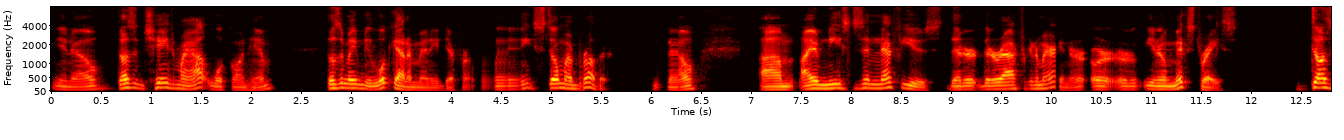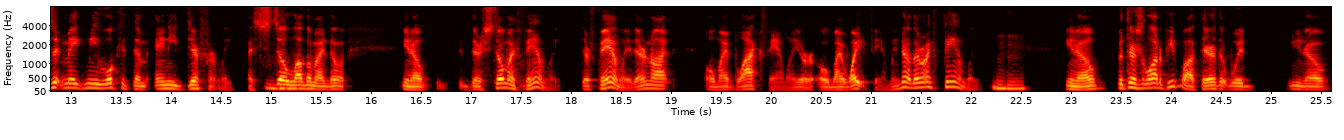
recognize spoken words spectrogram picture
you know doesn't change my outlook on him doesn't make me look at him any differently he's still my brother you know Um, I have nieces and nephews that are that are African American or, or, or you know mixed race. Doesn't make me look at them any differently. I still Mhm. love them. I know, you know, they're still my family. They're family. They're not oh my black family or oh my white family. No, they're my family. Mm-hmm. You know, but there's a lot of people out there that would you know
